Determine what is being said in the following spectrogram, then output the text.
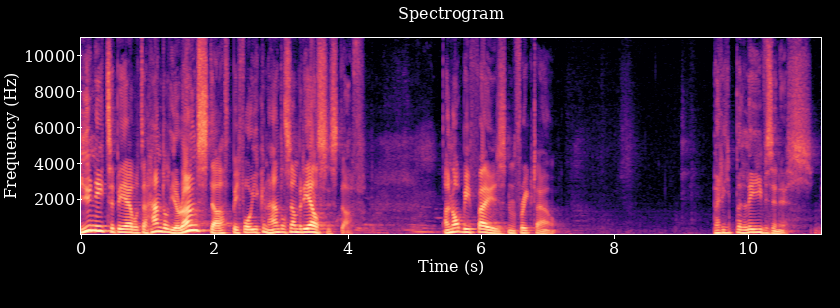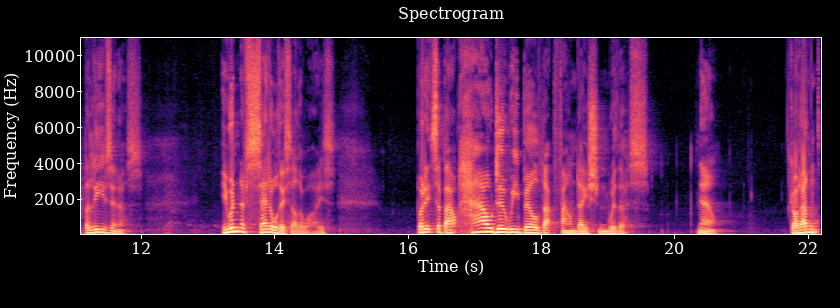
You need to be able to handle your own stuff before you can handle somebody else's stuff and not be phased and freaked out. But He believes in us, believes in us. He wouldn't have said all this otherwise. But it's about how do we build that foundation with us. Now, God hadn't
